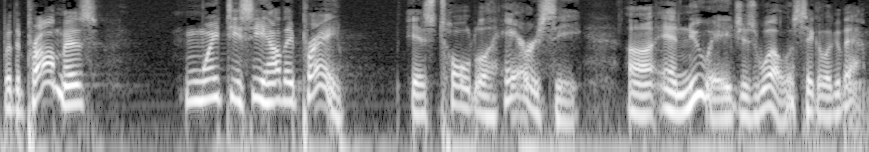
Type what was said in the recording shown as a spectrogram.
But the problem is, wait till you see how they pray. Is total heresy uh, and New Age as well. Let's take a look at that.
